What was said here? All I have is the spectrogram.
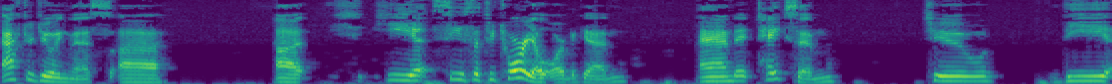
after doing this, uh, uh, he- sees the tutorial orb again, and it takes him to the,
